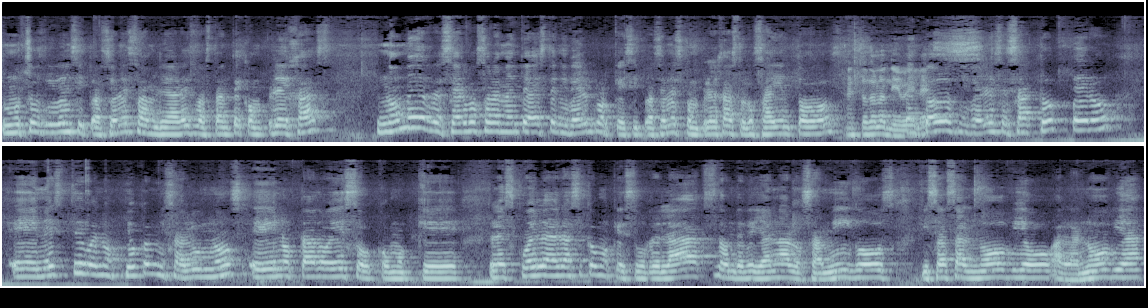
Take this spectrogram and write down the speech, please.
Muchos viven situaciones familiares bastante complejas. No me reservo solamente a este nivel porque situaciones complejas los hay en todos. En todos los niveles. En todos los niveles, exacto. Pero en este, bueno, yo con mis alumnos he notado eso, como que la escuela era así como que su relax, donde veían a los amigos, quizás al novio, a la novia,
